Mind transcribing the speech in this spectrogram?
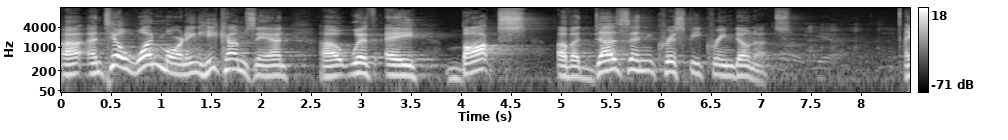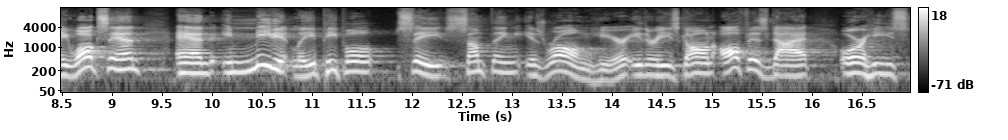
Uh, until one morning, he comes in uh, with a box of a dozen Krispy Kreme donuts. He walks in, and immediately people see something is wrong here. Either he's gone off his diet or he's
